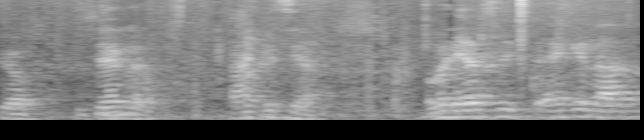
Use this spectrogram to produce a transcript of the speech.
ja. Sehr gut. Danke sehr. Aber herzlichst eingeladen.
